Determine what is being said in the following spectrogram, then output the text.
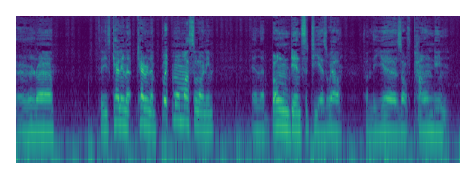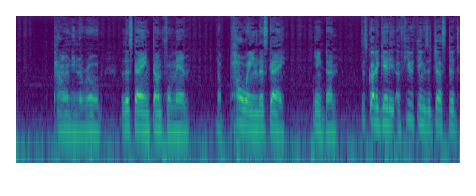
And, uh, so he's carrying a, carrying a bit more muscle on him and the bone density as well from the years of pounding, pounding the road. But this guy ain't done for, man. The power in this guy, he ain't done. Just got to get a few things adjusted.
